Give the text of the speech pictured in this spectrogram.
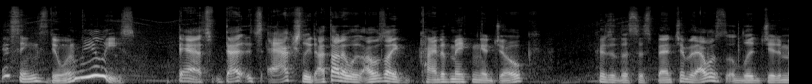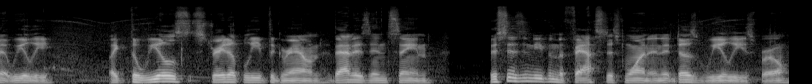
This thing's doing wheelies. That's that. It's actually. I thought it was. I was like kind of making a joke because of the suspension, but that was a legitimate wheelie. Like the wheels straight up leave the ground. That is insane. This isn't even the fastest one, and it does wheelies, bro.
